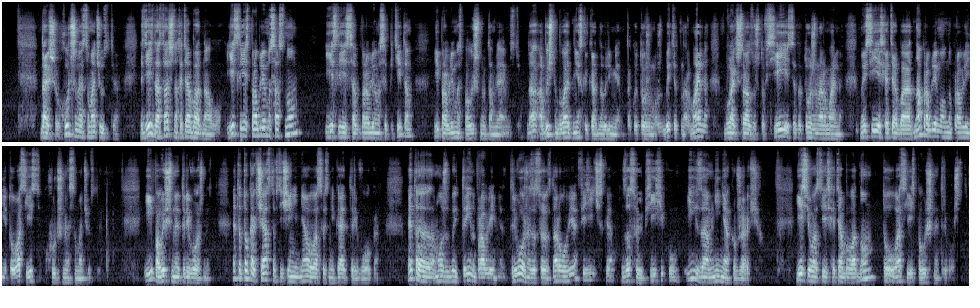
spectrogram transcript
Дальше. Ухудшенное самочувствие. Здесь достаточно хотя бы одного. Если есть проблемы со сном, если есть проблемы с аппетитом и проблемы с повышенной утомляемостью. Да? Обычно бывает несколько одновременно. Такое тоже может быть, это нормально. Бывает сразу, что все есть, это тоже нормально. Но если есть хотя бы одна проблема в направлении, то у вас есть ухудшенное самочувствие. И повышенная тревожность. Это то, как часто в течение дня у вас возникает тревога. Это может быть три направления. Тревожность за свое здоровье физическое, за свою психику и за мнение окружающих. Если у вас есть хотя бы в одном, то у вас есть повышенная тревожность.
